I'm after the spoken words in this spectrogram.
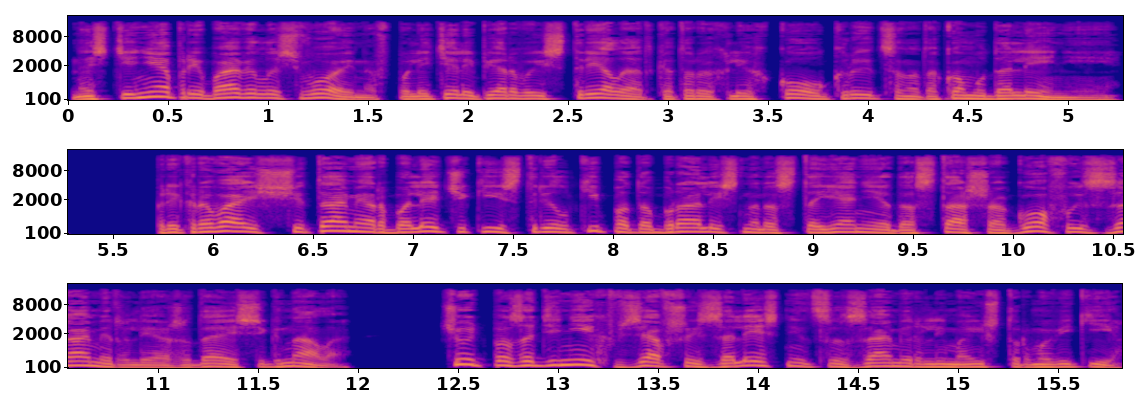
На стене прибавилось воинов, полетели первые стрелы, от которых легко укрыться на таком удалении. Прикрываясь щитами, арбалетчики и стрелки подобрались на расстояние до ста шагов и замерли, ожидая сигнала. Чуть позади них, взявшись за лестницы, замерли мои штурмовики.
